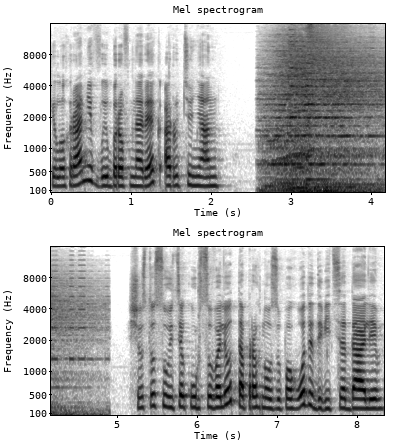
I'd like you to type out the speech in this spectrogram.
кілограмів виборов Нарек Арутюнян. Що стосується курсу валют та прогнозу погоди, дивіться далі.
